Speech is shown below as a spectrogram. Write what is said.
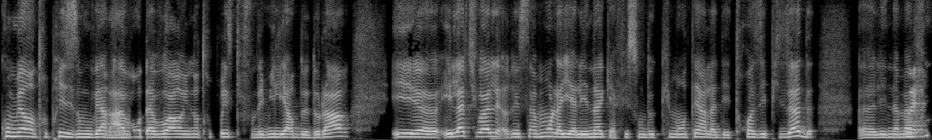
combien d'entreprises ils ont ouvert avant d'avoir une entreprise qui font des milliards de dollars. Et, euh, là, tu vois, récemment, là, il y a Lena qui a fait son documentaire là, des trois épisodes, euh, Lena Mafouf.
